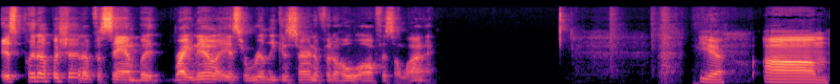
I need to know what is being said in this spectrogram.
it's put up a shut up for Sam, but right now it's really concerning for the whole offensive line. Yeah. Um,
